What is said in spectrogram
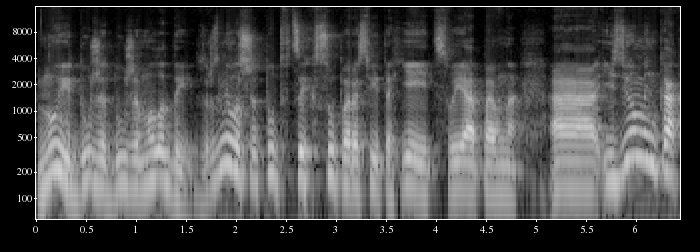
ну і дуже-дуже молодий. Зрозуміло, що тут в цих суперосвітах є і своя певна е, ізюминка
